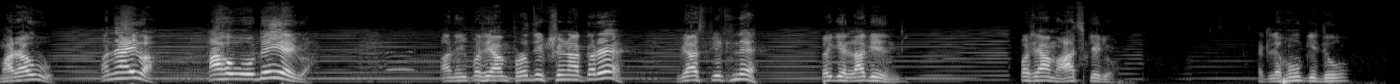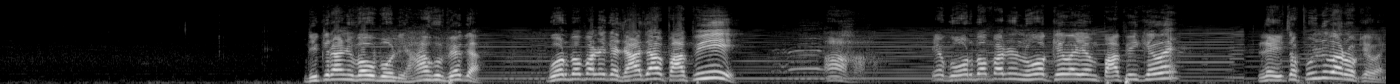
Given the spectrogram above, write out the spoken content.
મારે આવવું. અને આવ્યા હા, હો બે આવ્યા અને એ પછી આમ પ્રદક્ષિણા કરે, વ્યાસપીઠને પગે લાગીને. પછી આમ હાથ કર્યો. એટલે હું કીધું, દીકરાની વહુ બોલી, હા, હું ભેગા. ગોર બાપાને કે, જા જા, પાપી. આહા. એ ગોર બાપાને નો કહેવાય, એમ પાપી કહેવાય? લે એ તો પુણ્યવાળો કહેવાય.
